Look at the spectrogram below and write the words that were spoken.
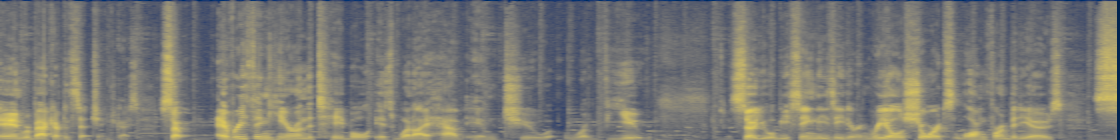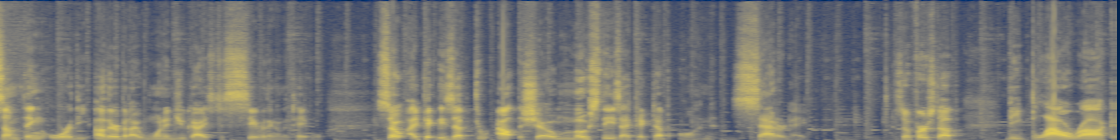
And we're back after the set change, guys. So everything here on the table is what I have into review. So you will be seeing these either in reels, shorts, long form videos, something or the other, but I wanted you guys to see everything on the table. So I picked these up throughout the show. Most of these I picked up on Saturday. So first up, the Blaurock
